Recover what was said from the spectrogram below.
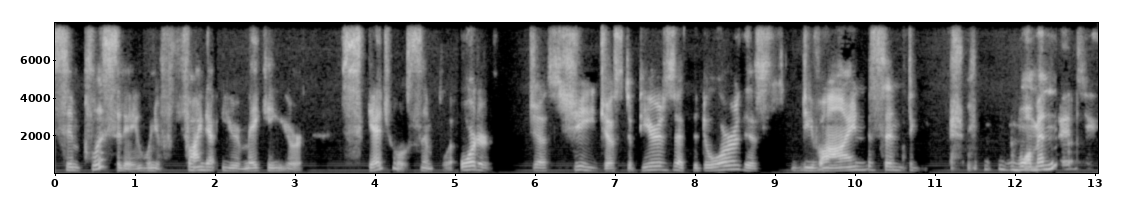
simplicity, when you find out you're making your schedule simpler, order just she just appears at the door, this divine woman. And, she,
